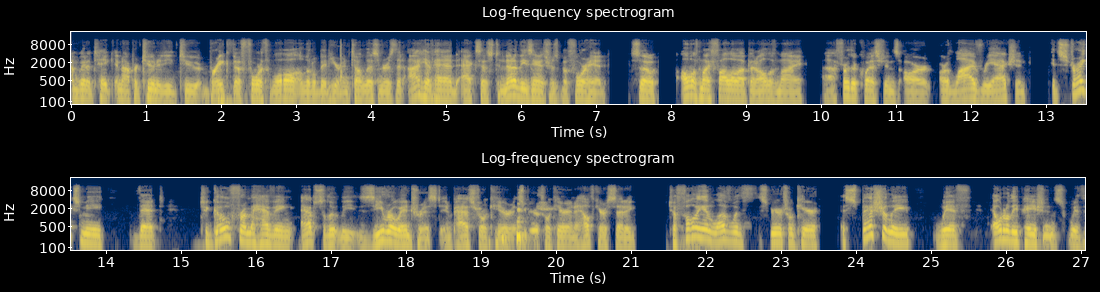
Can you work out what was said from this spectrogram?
I'm going to take an opportunity to break the fourth wall a little bit here and tell listeners that I have had access to none of these answers beforehand. So all of my follow up and all of my uh, further questions are are live reaction. It strikes me that to go from having absolutely zero interest in pastoral care and spiritual care in a healthcare setting to falling in love with spiritual care, especially with elderly patients with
